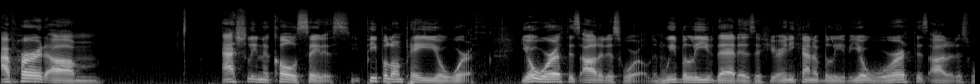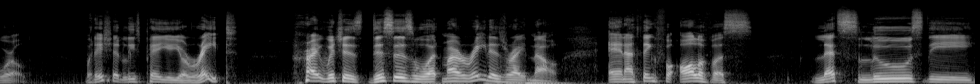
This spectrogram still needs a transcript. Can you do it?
I've heard um, Ashley Nicole say this: people don't pay you your worth. Your worth is out of this world, and we believe that as if you're any kind of believer, your worth is out of this world. But they should at least pay you your rate, right? Which is this is what my rate is right now. And I think for all of us, let's lose the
